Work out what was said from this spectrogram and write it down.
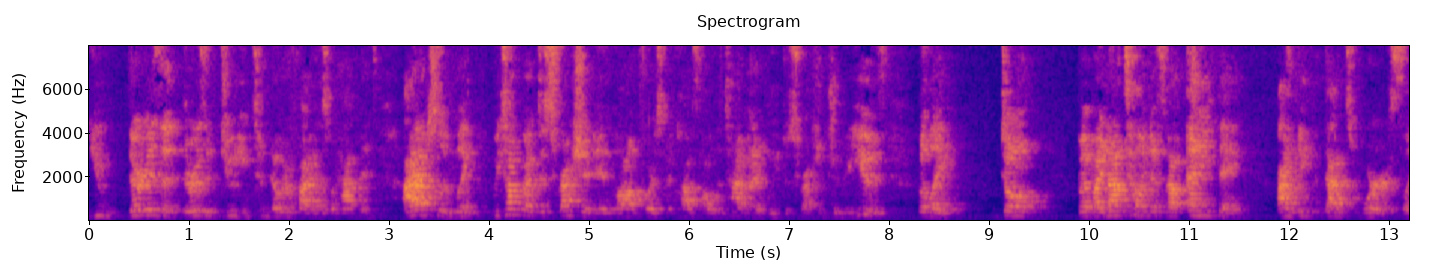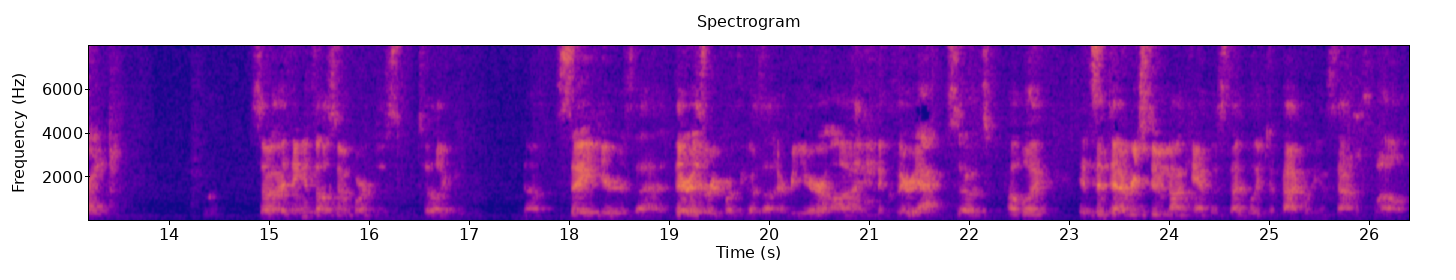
you there is a there is a duty to notify us what happens. I absolutely like we talk about discretion in law enforcement class all the time, and I believe discretion should be used. But like, don't. But by not telling us about anything, I think that that's worse. Like, So I think it's also important just to like know, say here is that there is a report that goes out every year on the Clery Act. So it's public. It's sent to every student on campus, I believe to faculty and staff as well.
